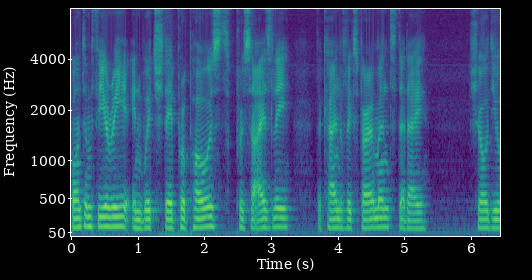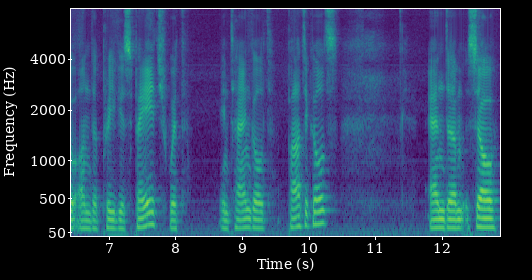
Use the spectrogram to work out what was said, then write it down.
quantum theory in which they proposed precisely the kind of experiment that I showed you on the previous page with entangled particles. And um, so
